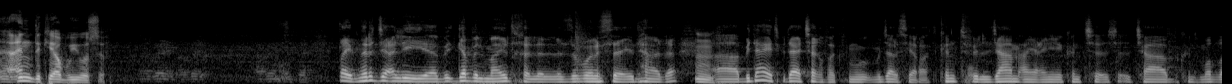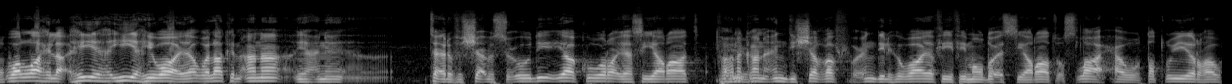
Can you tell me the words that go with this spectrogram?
عندك يا أبو يوسف. طيب نرجع لي قبل ما يدخل الزبون السعيد هذا آه بداية بداية شغفك في مجال السيارات. كنت في الجامعة يعني كنت شاب كنت موظف. والله لا هي هي هواية ولكن أنا يعني تعرف الشعب السعودي يا كورة يا سيارات. فأنا أيوه. كان عندي الشغف وعندي الهواية في في موضوع السيارات وإصلاحها وتطويرها و...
